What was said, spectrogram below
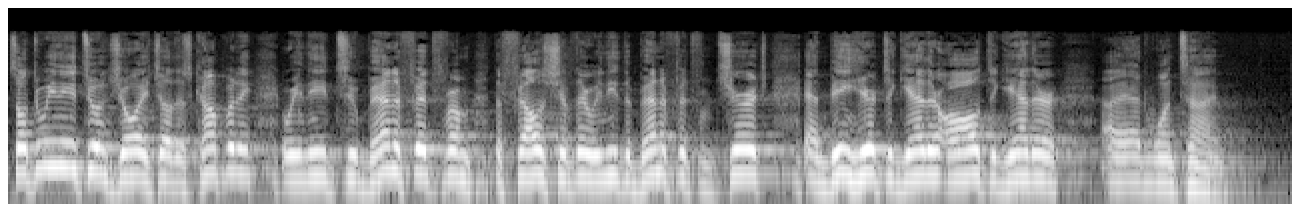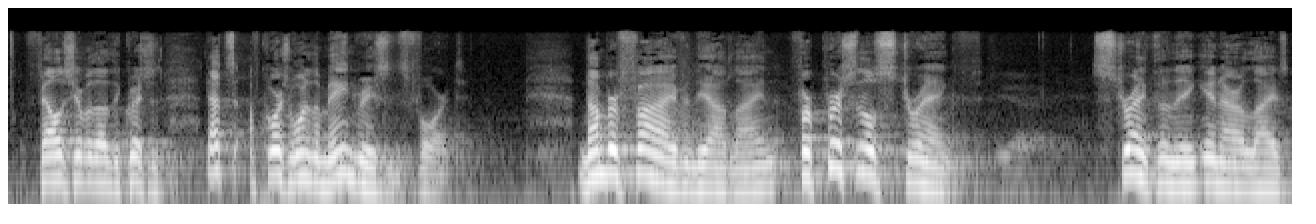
So, do we need to enjoy each other's company? We need to benefit from the fellowship there. We need to benefit from church and being here together, all together uh, at one time. Fellowship with other Christians. That's, of course, one of the main reasons for it. Number five in the outline for personal strength, strengthening in our lives.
